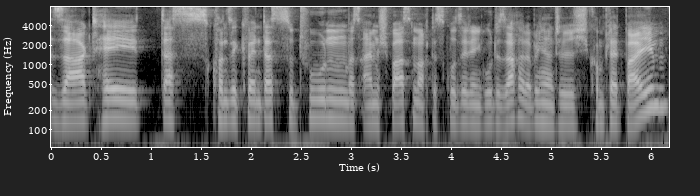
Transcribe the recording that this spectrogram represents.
sagt, hey, das konsequent das zu tun, was einem Spaß macht, ist grundsätzlich eine gute Sache. Da bin ich natürlich komplett bei ihm.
